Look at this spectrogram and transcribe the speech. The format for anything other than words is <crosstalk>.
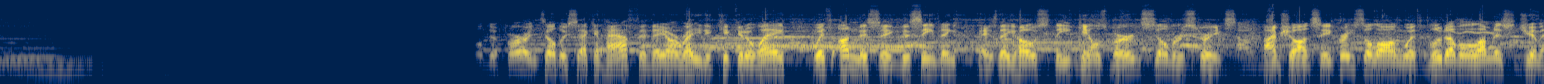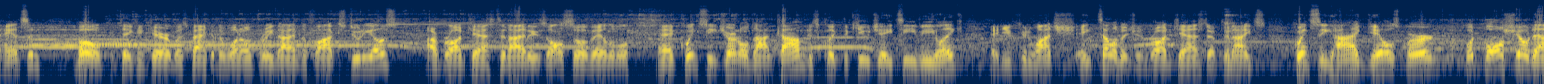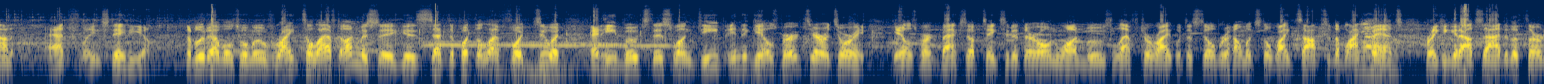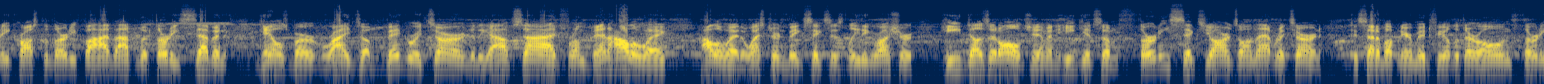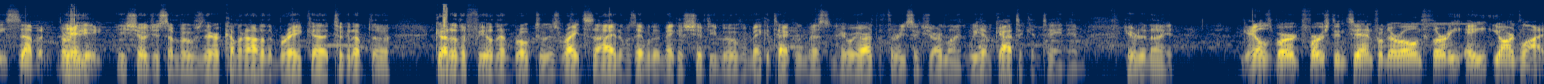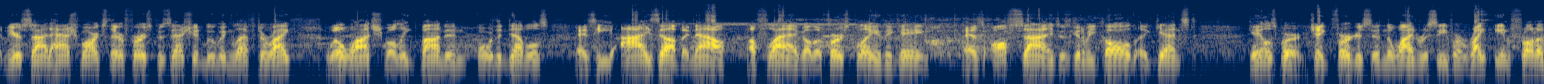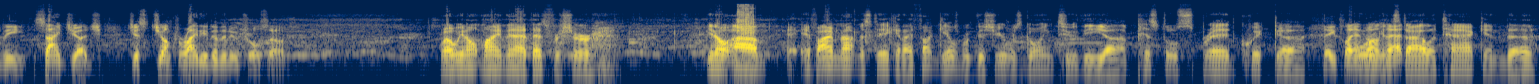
Defer until the second half, and they are ready to kick it away with Unmisig this evening as they host the Galesburg Silver Streaks. I'm Sean Seacrease along with Blue Devil alumnus Jim Hanson. Bo for taking care of us back at the 1039 The Fox Studios. Our broadcast tonight is also available at quincyjournal.com. Just click the QJTV link, and you can watch a television broadcast of tonight's Quincy High Galesburg football showdown at Flinn Stadium. The Blue Devils will move right to left. Unmisig is set to put the left foot to it, and he boots this one deep into Galesburg territory. Galesburg backs up, takes it at their own one, moves left to right with the silver helmets, the white tops, and the black pants. Breaking it outside to the 30, across the 35, out to the 37. Galesburg rides a big return to the outside from Ben Holloway. Holloway, the Western Big Six's leading rusher, he does it all, Jim, and he gets them 36 yards on that return to set them up near midfield at their own 37, 38. Yeah, he, showed you some moves there coming out of the break, uh, took it up the gut of the field, then broke to his right side and was able to make a shifty move and make a tackler miss. And here we are at the 36 yard line. We have got to contain him here tonight. Galesburg first and 10 from their own 38 yard line. Near side hash marks their first possession, moving left to right. We'll watch Malik Bondon for the Devils as he eyes up, and now a flag on the first play of the game as offsides is going to be called against Galesburg. Jake Ferguson, the wide receiver, right in front of the side judge, just jumped right into the neutral zone. Well, we don't mind that, that's for sure. You know, um, if I'm not mistaken, I thought Galesburg this year was going to the uh, pistol spread, quick uh, they planned Oregon on that style attack, and uh,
